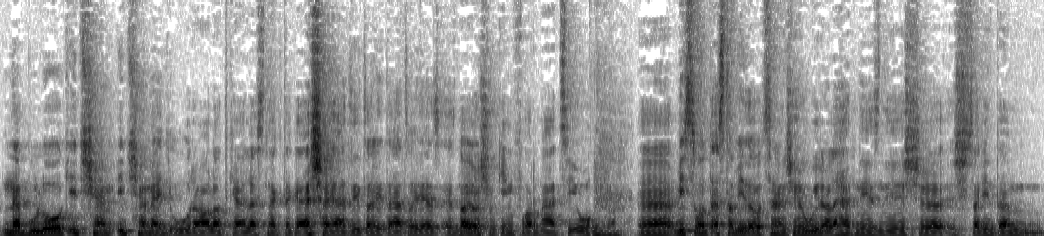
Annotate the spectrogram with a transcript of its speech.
nebulók. Itt sem, itt sem egy óra alatt kell lesz nektek elsajátítani, tehát hogy ez, ez nagyon sok információ. Igen. Viszont ezt a videót szerencsére újra lehet nézni, és, és szerintem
